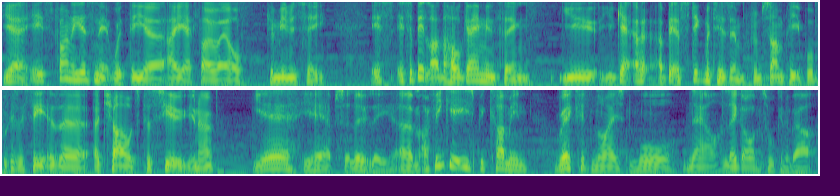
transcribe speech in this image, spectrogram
Yeah, it's funny, isn't it, with the uh, AFOL community? It's it's a bit like the whole gaming thing. You you get a, a bit of stigmatism from some people because they see it as a, a child's pursuit, you know. Yeah, yeah, absolutely. Um, I think it is becoming recognised more now. Lego, I'm talking about,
